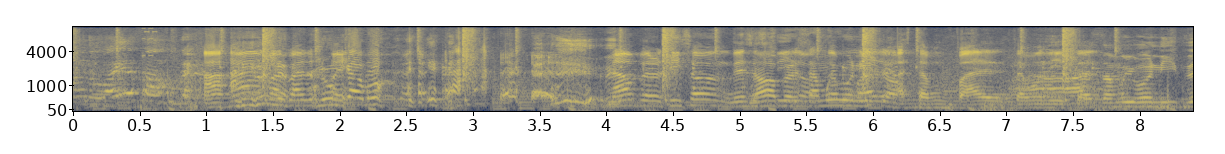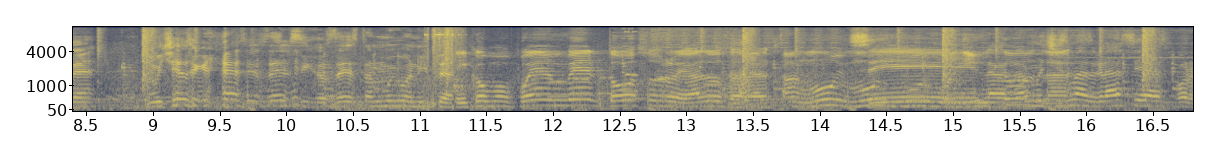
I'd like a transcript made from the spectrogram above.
Cuando vayas a jugar. Ajá, para Nunca voy. No, pero sí son de ese No, pero estilo, está muy bonito. Está muy padre, está bonito. Ah, está muy bonita. Muchas gracias, Elsie José, están muy bonitas. Y como pueden ver, todos sus regalos la verdad, están muy, muy, sí, muy bonitos. la verdad, La- muchísimas gracias por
